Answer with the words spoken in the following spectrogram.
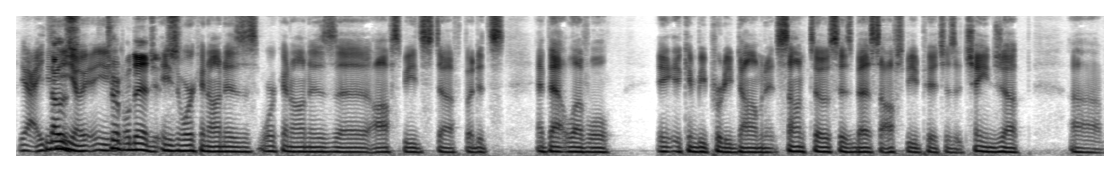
yeah, he throws you know, he- triple digits. He's working on his working on his uh, off speed stuff, but it's at that level, it, it can be pretty dominant. Santos, his best off speed pitch is a changeup, um,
